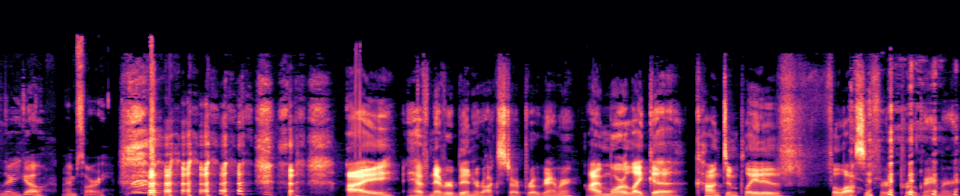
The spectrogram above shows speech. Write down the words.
so there you go. I'm sorry. I have never been a rockstar programmer. I'm more like a contemplative philosopher programmer.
